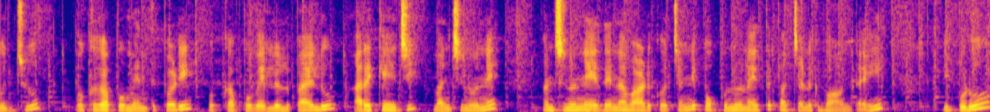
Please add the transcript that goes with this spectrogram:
గుజ్జు ఒక కప్పు మెంతిపొడి ఒక కప్పు వెల్లుల్లిపాయలు అర కేజీ మంచి నూనె. మంచి నూనె ఏదైనా వాడుకోవచ్చండి. పప్పు నూనె అయితే పచ్చళ్ళకి బాగుంటాయి. ఇప్పుడు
